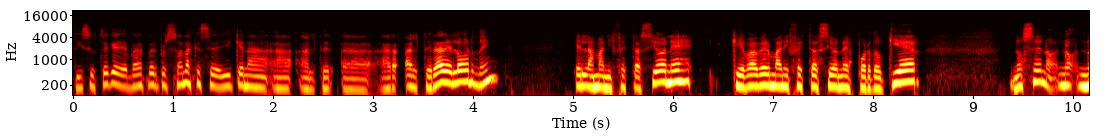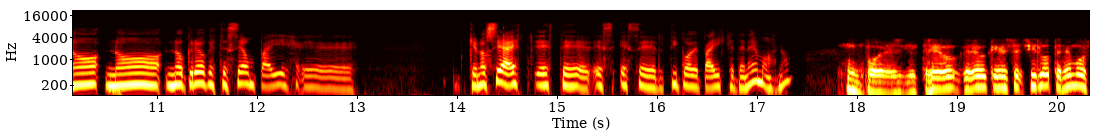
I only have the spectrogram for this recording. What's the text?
dice usted que va a haber personas que se dediquen a alterar el orden en las manifestaciones, que va a haber manifestaciones por doquier no sé, no, no, no, no, no creo que este sea un país eh, que no sea este, este es, el tipo de país que tenemos, ¿no? Pues creo, creo que ese, sí lo tenemos,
